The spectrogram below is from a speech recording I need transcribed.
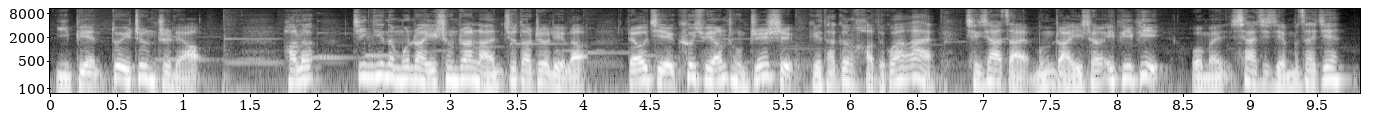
以便对症治疗。好了，今天的萌爪医生专栏就到这里了。了解科学养宠知识，给它更好的关爱，请下载萌爪医生 APP。我们下期节目再见。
